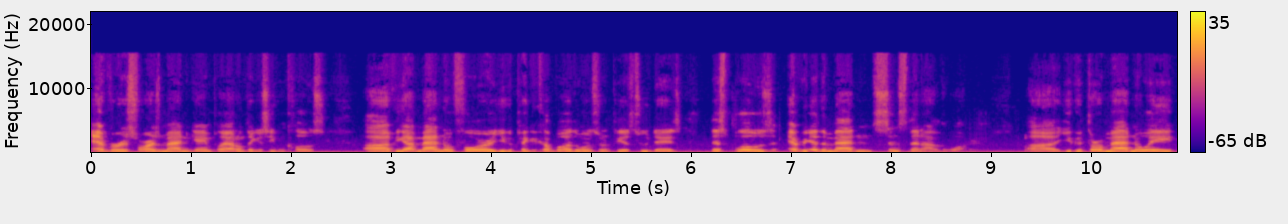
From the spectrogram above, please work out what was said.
ever as far as Madden gameplay. I don't think it's even close. Uh, if you got Madden 04, you could pick a couple other ones from the PS2 days. This blows every other Madden since then out of the water. Uh, you could throw Madden 08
